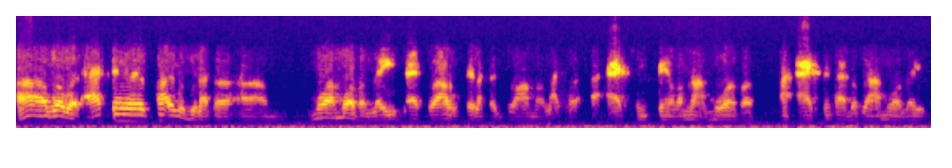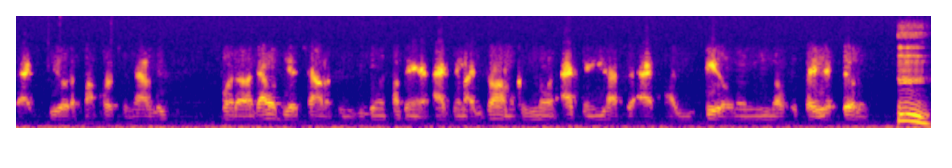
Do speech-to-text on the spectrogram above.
Uh, well, with acting, it probably would be like a um, more more of a laid back. So I would say like a drama, like a, a action film. I'm not more of a, a action type of guy. I'm more laid back feel. That's my personality. But uh, that would be a challenge for me doing something in acting like drama, because you know in acting you have to act how you feel and you know to say your feelings. Mm.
